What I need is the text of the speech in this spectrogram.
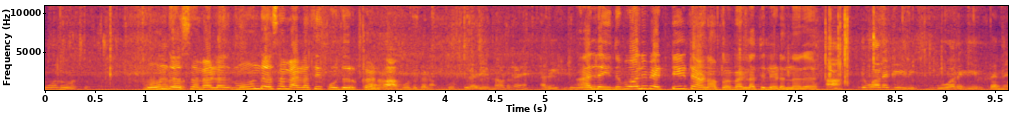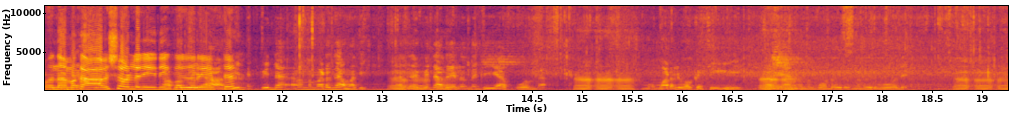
മൂന്ന് ദിവസം. മൂന്ന് ദിവസം വെള്ള മൂന്ന് ദിവസം വെള്ളത്തിൽ കുതിർക്കണം. ആ കൊടുക്കണം കുത്തി കഴിയുന്ന ഉടനെ അത് ഇതുപോലെ അല്ല ഇതുപോലെ വെട്ടിയിട്ടാണോ അപ്പൊ വെള്ളത്തിലിടുന്നത്? ആ ഇതുപോലെ കീറി ഇതുപോലെ കീറി തന്നെ. ഓ നമുക്ക് ആവശ്യമുള്ള രീതിയിൽ അപ്പൊ പിന്നെ- ആ, കീറിയിട്ട് പിന്നെ- പിന്നെ ഒന്ന് മടഞ്ഞാൽ മതി. അതെ, പിന്നെ അതിലൊന്നും ചെയ്യാൻ പോകണ്ട ആ ആ ആ. മടലും ഒക്കെ ചെയ്യേ ഞാനൊന്നും കൊണ്ടുവരും ഇങ്ങനെ ഒരുപോലെ. ആ ആ ആ.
